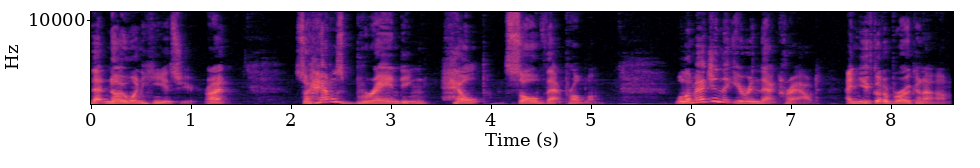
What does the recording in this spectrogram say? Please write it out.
that no one hears you, right? So, how does branding help solve that problem? Well, imagine that you're in that crowd and you've got a broken arm.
